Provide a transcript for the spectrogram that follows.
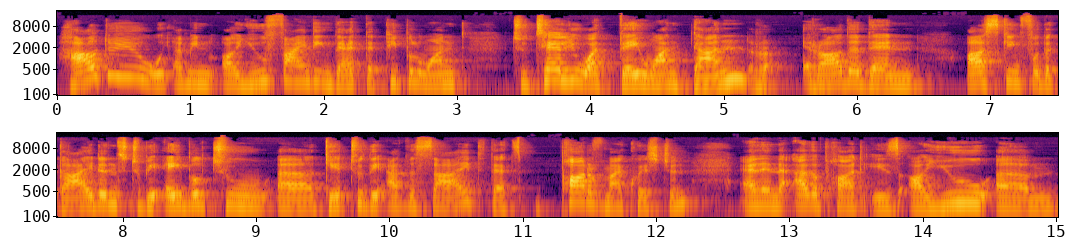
How do you? I mean, are you finding that that people want to tell you what they want done r- rather than asking for the guidance to be able to uh, get to the other side. That's part of my question. And then the other part is Are you um,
